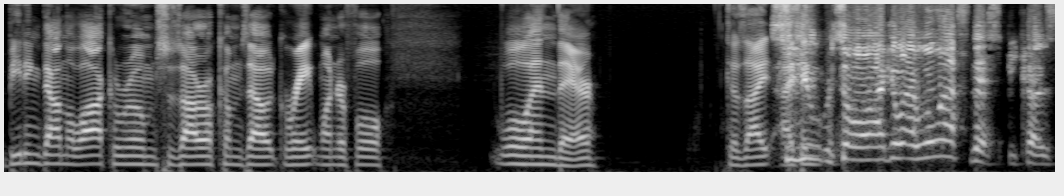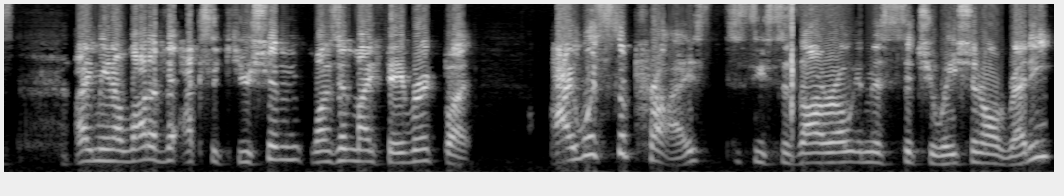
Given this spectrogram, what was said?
beating down the locker room, Cesaro comes out, great, wonderful. We'll end there because I, So I you, so I, I will ask this because, I mean, a lot of the execution wasn't my favorite, but I was surprised to see Cesaro in this situation already.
